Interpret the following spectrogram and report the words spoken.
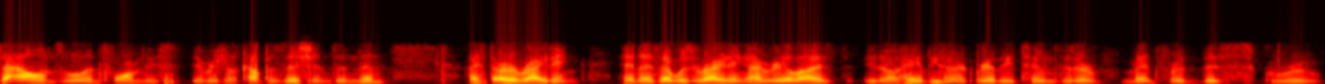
sounds will inform these original compositions. And then I started writing and as I was writing, I realized, you know, hey, these aren't really tunes that are meant for this group.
